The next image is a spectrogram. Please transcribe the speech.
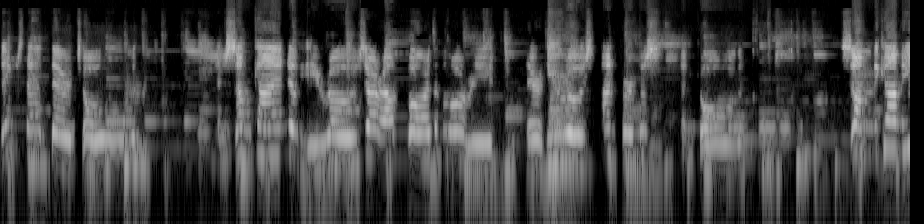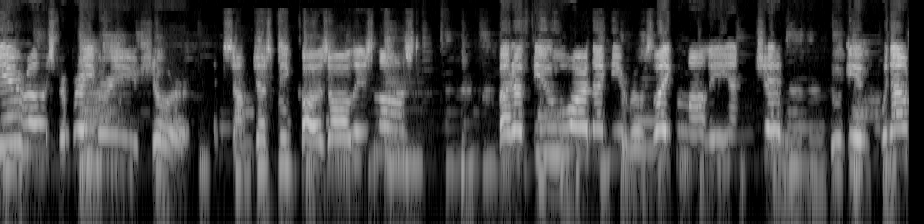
things that they're told. And some kind of heroes are out for the glory. They're heroes on purpose and gold. Some become heroes for bravery, sure, and some just because all is lost. But a few are the heroes like Molly and Jed who give without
